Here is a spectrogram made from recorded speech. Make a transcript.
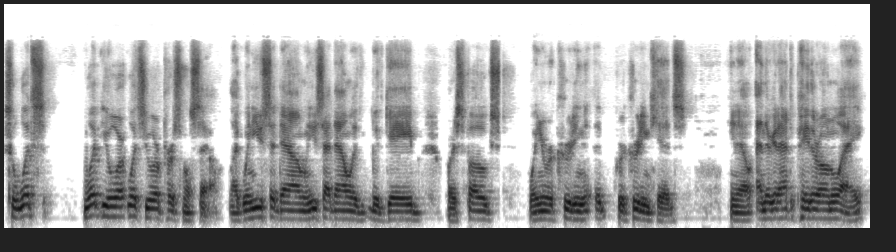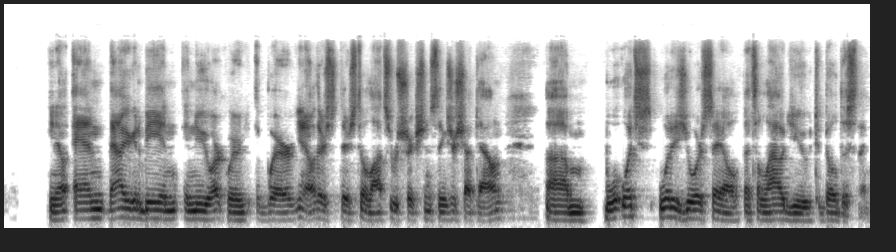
So what's, what your, what's your personal sale? Like when you sit down, when you sat down with, with Gabe or his folks, when you're recruiting, recruiting kids, you know, and they're going to have to pay their own way, you know, and now you're going to be in, in New York where, where, you know, there's, there's still lots of restrictions. Things are shut down. Um, what's, what is your sale that's allowed you to build this thing?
